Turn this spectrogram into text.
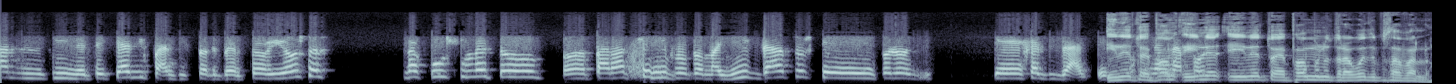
αν γίνεται και αν υπάρχει στο ρεπερτόριό σας, να ακούσουμε το ε, παράξενη πρωτομαγή, Γκάτσο και, Προ- και Χατζηδάκη. Είναι το, Για επό- να πω- είναι, είναι το επόμενο τραγούδι που θα βάλω.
